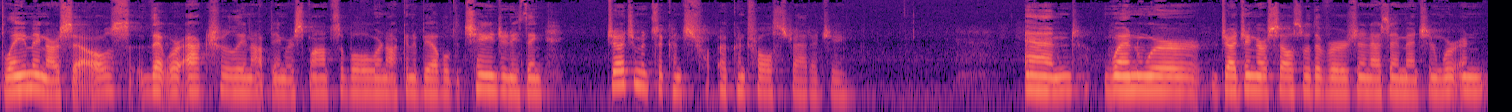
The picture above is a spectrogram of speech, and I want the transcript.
blaming ourselves that we're actually not being responsible, we're not going to be able to change anything. Judgment's a, control, a control strategy. And when we're judging ourselves with aversion, as I mentioned, we're in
